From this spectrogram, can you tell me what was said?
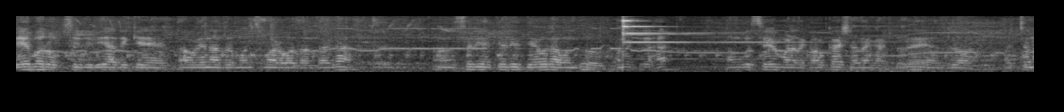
ಲೇಬರ್ ಒಪ್ಸಿದ್ದೀವಿ ಅದಕ್ಕೆ ತಾವು ಏನಾದರೂ ಮನಸ್ಸು ಮಾಡ್ಬೋದು ಅಂದಾಗ ಸರಿ ಅಂತೇಳಿ ದೇವರ ಒಂದು ಅನುಗ್ರಹ ನಮಗೂ ಸೇವೆ ಮಾಡೋದಕ್ಕೆ ಅವಕಾಶ ಆದಂಗೆ ಆಗ್ತದೆ. ಅದು ವೆಚ್ಚನ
